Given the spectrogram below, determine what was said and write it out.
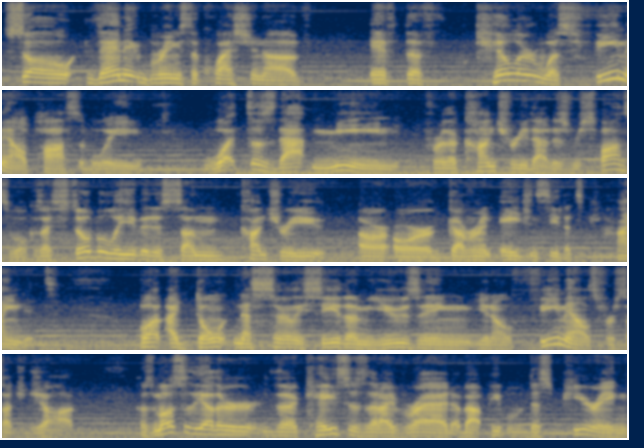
So then it brings the question of if the killer was female, possibly, what does that mean for the country that is responsible because I still believe it is some country or, or government agency that's behind it. But I don't necessarily see them using, you know, females for such a job. Because most of the other the cases that I've read about people disappearing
